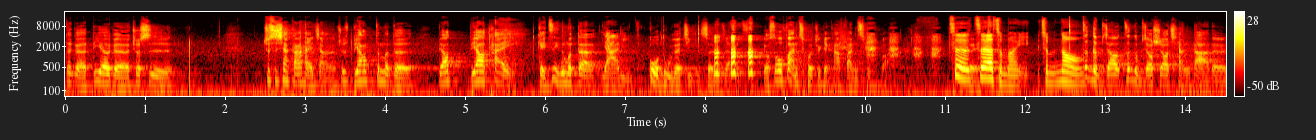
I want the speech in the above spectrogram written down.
这个第二个就是就是像刚才讲的，就是不要这么的，不要不要太给自己那么大压力，过度的谨慎这样子。有时候犯错就给他犯错吧，对 这这要怎么怎么弄这？个比较这个比较需要强大的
